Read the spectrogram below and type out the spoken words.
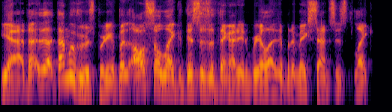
Yeah, that, that that movie was pretty good, but also like this is the thing I didn't realize it, but it makes sense. Is like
